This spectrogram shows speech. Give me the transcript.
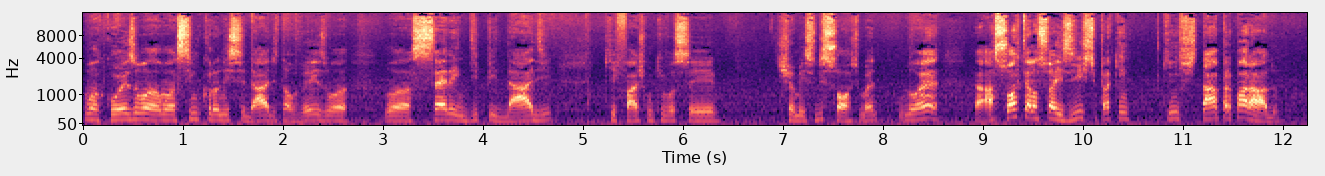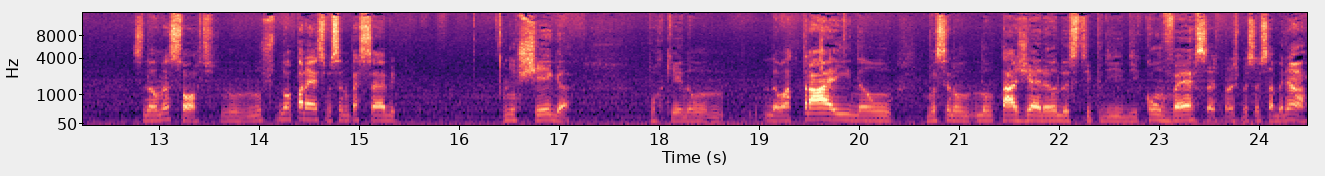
uma coisa, uma, uma sincronicidade, talvez, uma, uma serendipidade que faz com que você chame isso de sorte. Mas não é. A sorte ela só existe para quem, quem está preparado. Senão não é sorte. Não, não, não aparece, você não percebe, não chega porque não, não atrai, não você não, não tá gerando esse tipo de, de conversa para as pessoas saberem, ah,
